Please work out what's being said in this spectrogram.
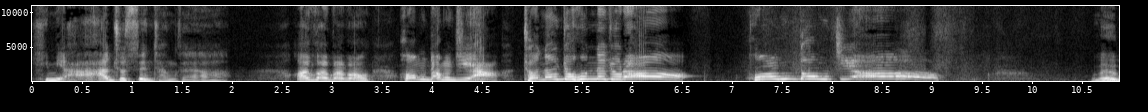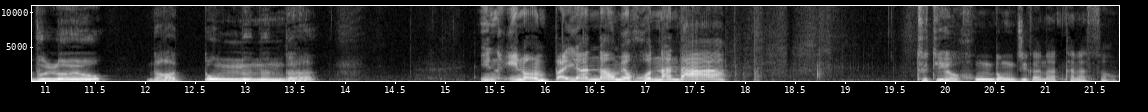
힘이 아주 센 장사야. 아이고 아이고 아이고 홍동지야 저놈 좀 혼내줘라! 홍동지야! 왜 불러요? 나 똥 누는데 이, 이놈 빨리 안 나오면 혼난다 드디어 홍동지가 나타났어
